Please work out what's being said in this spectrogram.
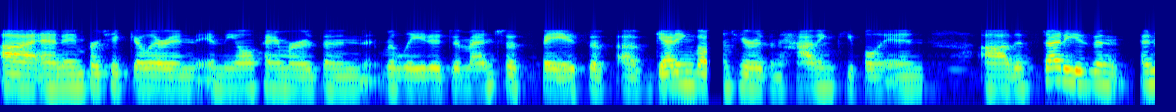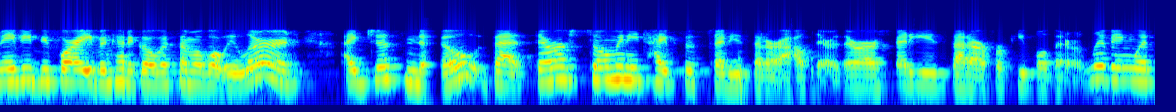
uh, and in particular in, in the Alzheimer's and related dementia space of, of getting volunteers and having people in uh, the studies. And, and maybe before I even kind of go with some of what we learned, I just note that there are so many types of studies that are out there. There are studies that are for people that are living with,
